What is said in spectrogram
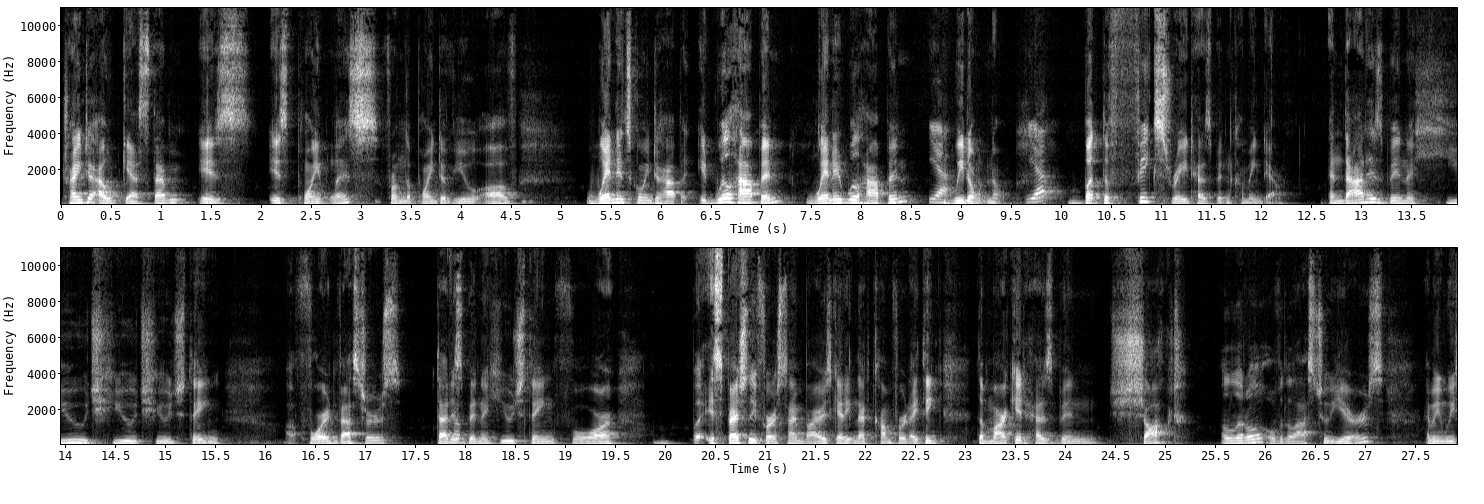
trying to outguess them is is pointless from the point of view of when it's going to happen. It will happen. When it will happen, Yeah. we don't know. Yep. But the fixed rate has been coming down. And that has been a huge, huge, huge thing uh, for investors. That has been a huge thing for, especially first time buyers getting that comfort. I think the market has been shocked a little over the last two years. I mean, we,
